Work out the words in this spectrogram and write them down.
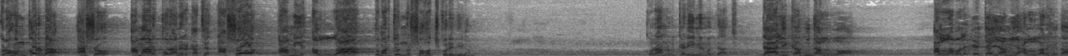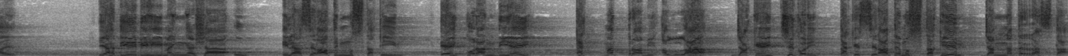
গ্রহণ করবা, আসো। আমার কোরআনের কাছে আসো আমি আল্লাহ তোমার জন্য সহজ করে দিলাম। কোরআনুল করিমের মধ্যে আছে, দালিকা হুদাল্লাহ। আল্লাহ বলে, এটাই আমি আল্লাহর হেদায়েত। ইয়াহদি বিহি মান ইয়াশাউ ইলা সিরাতিম মুস্তাকিম। এই কোরআন দিয়েই একমাত্র আমি আল্লাহ, যাকে ইচ্ছে করি তাকে সিরাতে মুস্তাকিম, জান্নাতের রাস্তা,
